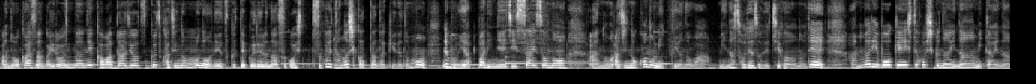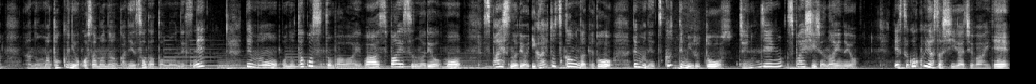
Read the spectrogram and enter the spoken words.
あのお母さんがいろんなね変わった味を作る味のものをね作ってくれるのはすごいすごい楽しかったんだけれどもでもやっぱりね実際そのあの味の好みっていうのはみんなそれぞれ違うのであんまり冒険してほしくないなみたいなあの、まあ、特にお子様なんかねそうだと思うんですね。でもこのタコスの場合はスパイスの量もスパイスの量意外と使うんだけどでもね作ってみると全然スパイシーじゃないのよ。ですごく優しい味わいで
